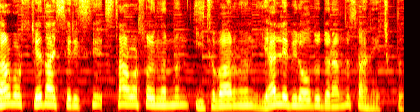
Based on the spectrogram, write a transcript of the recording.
Star Wars Jedi serisi Star Wars oyunlarının itibarının yerle bir olduğu dönemde sahneye çıktı.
